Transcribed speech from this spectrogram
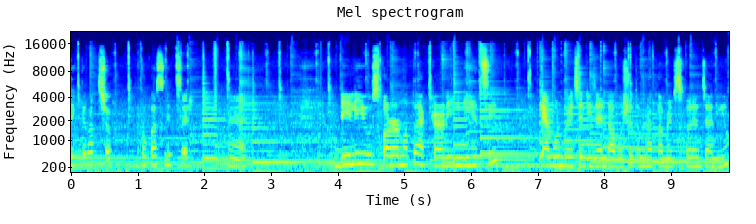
দেখতে পাচ্ছ? ফোকাস নিচ্ছে? হ্যাঁ। ডেলি ইউজ করার মতো একটা রিং নিয়েছি। কেমন হয়েছে ডিজাইনটা অবশ্যই তোমরা কমেন্টস করে জানিও।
